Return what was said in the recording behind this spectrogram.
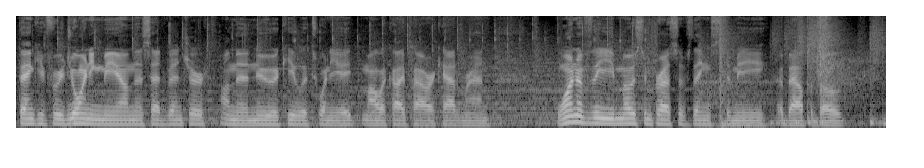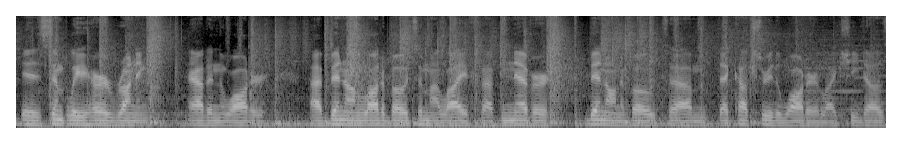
thank you for joining me on this adventure on the new Aquila 28 Molokai Power Catamaran. One of the most impressive things to me about the boat is simply her running out in the water. I've been on a lot of boats in my life. I've never been on a boat um, that cuts through the water like she does.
